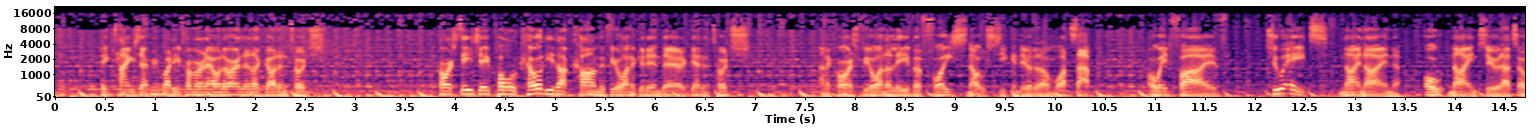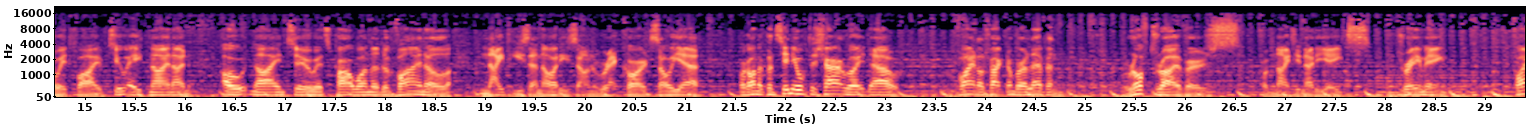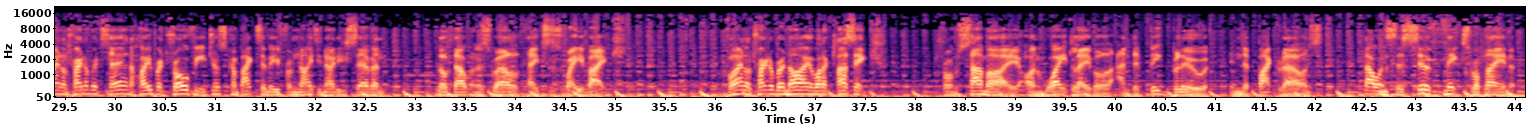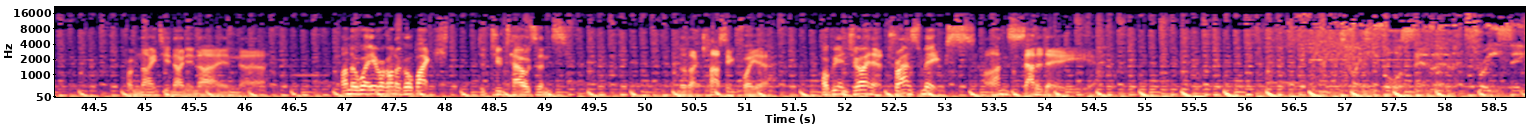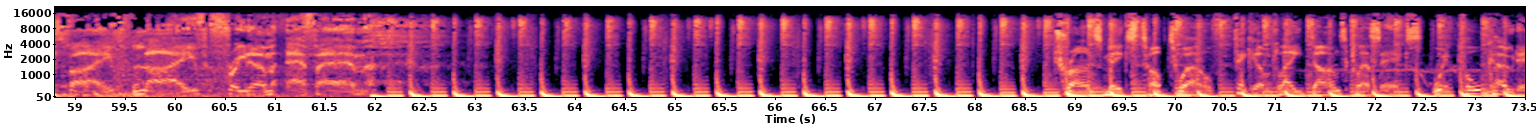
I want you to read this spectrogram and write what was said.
Big thanks everybody from around Ireland that got in touch. Of course, djpaulcoady.com if you want to get in there, get in touch. And of course, if you want to leave a voice note, you can do it on WhatsApp 085 2899 092. That's 085 2899 092. It's part one of the vinyl 90s and 90s on record. So, yeah, we're going to continue up the chart right now. Vinyl track number 11 Ruff Driverz from 1998. Dreaming. Vinyl track number 10 Hypertrophy. Just come back to me from 1997. Love that one as well. Takes us way back. Vinyl track number 9. What a classic. From Samai on White Label and the Big Blue in the background. That one's the Silk Mix we're playing from 1999. Uh, on the way, we're going to go back to 2000. Another classic for you. Hope you're enjoying it. Trance Mix on Saturday. 24 7, 365. Live Freedom FM. Trance Mix Top 12. Pick and play dance classics with Paul Coady.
